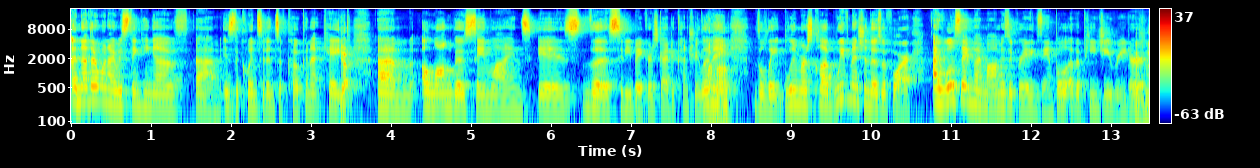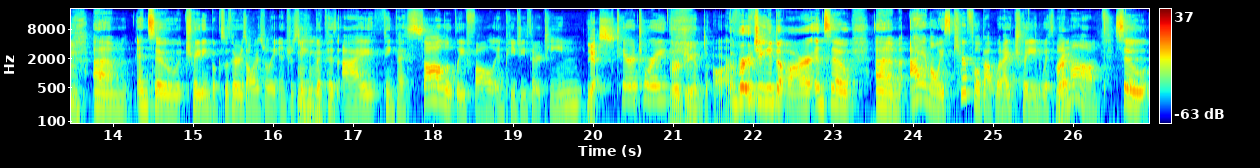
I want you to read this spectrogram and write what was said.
another one I was thinking of um, is the coincidence of coconut cake. Yep. Um, along those same lines is the City Baker's Guide to Country Living, Uh-huh. the Late Bloomers Club. We've mentioned those before. I will say my mom is a great example of a PG reader, Mm-hmm. um, and so trading books with her is always really interesting because I think I solidly fall in PG thirteen Yes. territory Verging into R. verging into R. And so um, I am always careful about what I trade with my Right. mom. So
